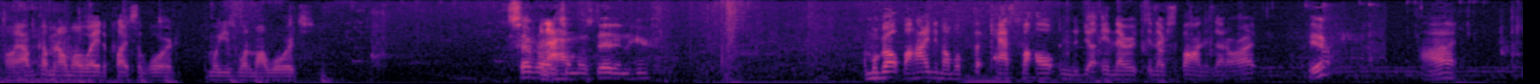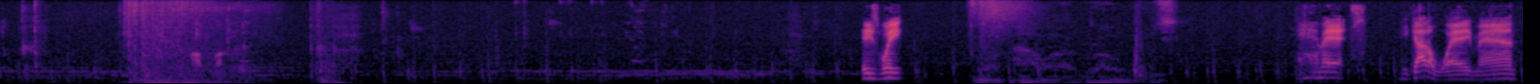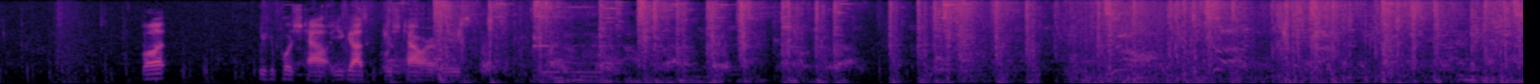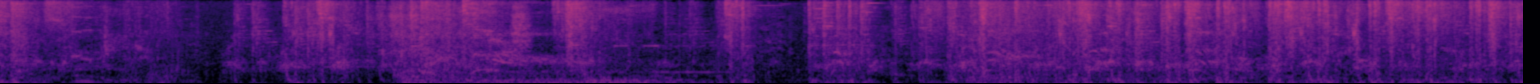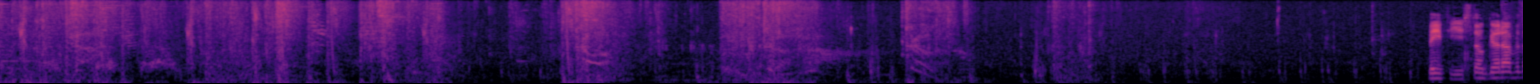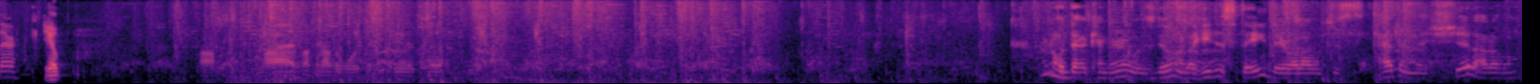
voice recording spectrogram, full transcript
Oh, yeah, I'm coming on my way to place a ward. I'm gonna use one of my wards. Several I is almost dead in here. I'm gonna go up behind him. I'm gonna f- cast my ult in, the, in their in their spawn. Is that all right? Yeah. All right. Oh, fuck. He's weak. Damn it! Got away, man. But we can push tower. You guys can push tower at least. Beefy, you still good over there? Yep. Awesome. Alright, fucking other wards that can do it, so. I don't know what that Khaimera was doing. Like, he just stayed there while I was just tapping the shit out of him.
